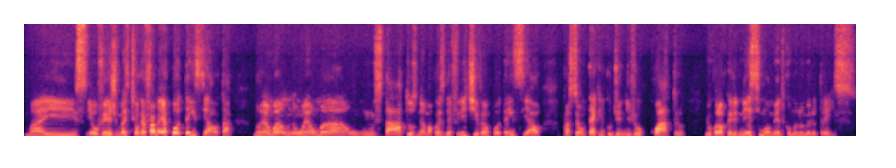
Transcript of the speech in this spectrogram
Mas eu vejo, mas de qualquer forma é potencial, tá? Não é, uma, não é uma, um status, não é uma coisa definitiva, é um potencial para ser um técnico de nível 4. Eu coloco ele nesse momento como número 3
